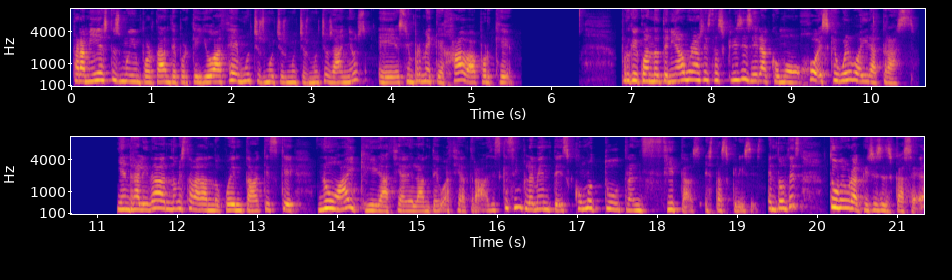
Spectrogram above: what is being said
para mí esto es muy importante porque yo hace muchos, muchos, muchos, muchos años eh, siempre me quejaba porque, porque cuando tenía algunas de estas crisis era como, jo, es que vuelvo a ir atrás. Y en realidad no me estaba dando cuenta que es que no hay que ir hacia adelante o hacia atrás, es que simplemente es cómo tú transitas estas crisis. Entonces tuve una crisis de escasez.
